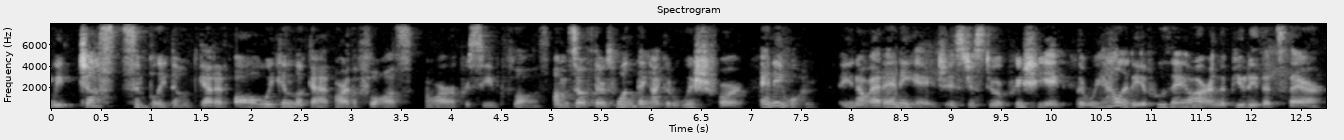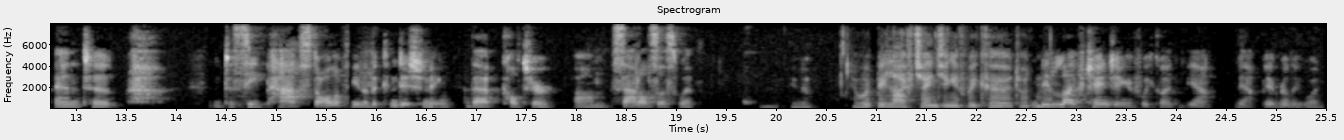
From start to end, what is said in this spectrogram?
We just simply don't get it. All we can look at are the flaws or our perceived flaws. Um, so, if there's one thing I could wish for anyone, you know, at any age, is just to appreciate the reality of who they are and the beauty that's there, and to to see past all of you know the conditioning that culture um, saddles us with. You know. It would be life changing if we could, wouldn't It'd be life changing if we could. Yeah, yeah, it really would.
